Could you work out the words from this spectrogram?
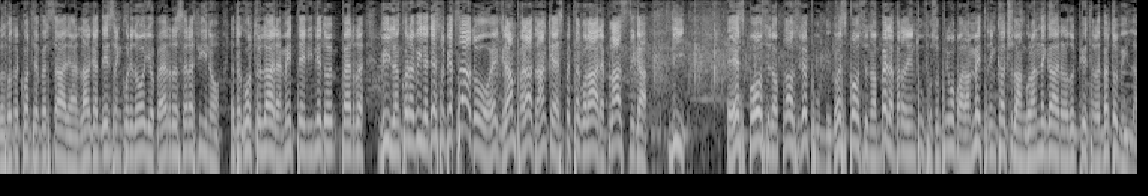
la sua tre quarti avversaria, larga a destra in corridoio per Serafino, dato corto in l'area, mette indietro per Villa, ancora Villa, destro piazzato. E gran parata anche spettacolare, plastica di Esposito, applausi del pubblico, Esposito una bella parata di intuffo sul primo palo, a mettere in calcio d'angolo, a negare la doppietta di Alberto Villa,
